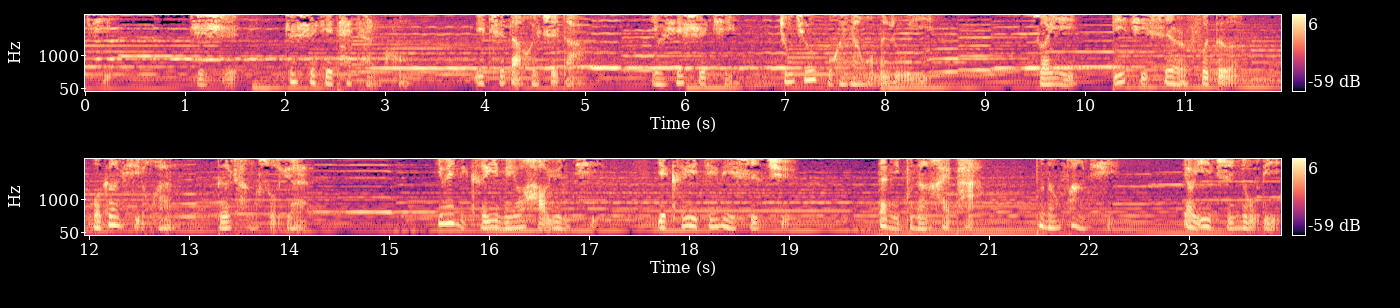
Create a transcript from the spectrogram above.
气。只是，这世界太残酷，你迟早会知道，有些事情终究不会让我们如意。所以，比起失而复得，我更喜欢得偿所愿。因为你可以没有好运气，也可以经历失去，但你不能害怕，不能放弃，要一直努力，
